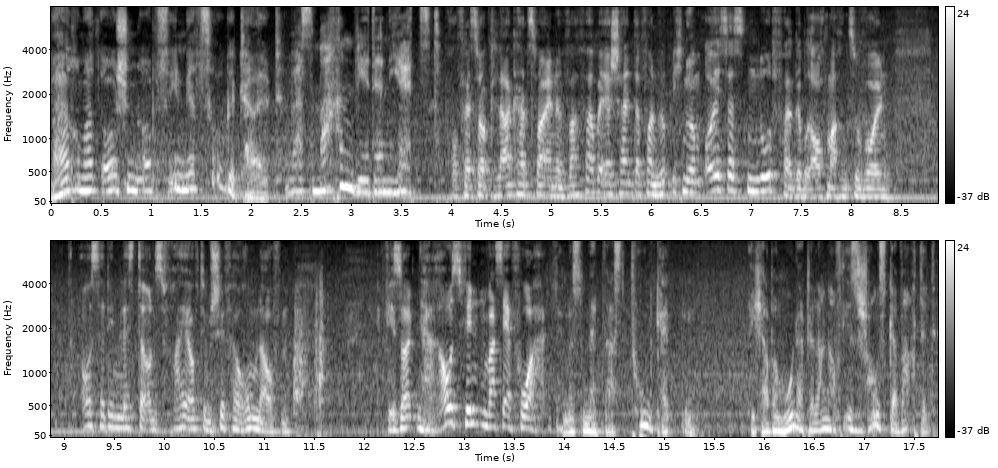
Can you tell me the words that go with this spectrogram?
Warum hat Ocean Ops ihn mir zugeteilt? Was machen wir denn jetzt? Professor Clark hat zwar eine Waffe, aber er scheint davon wirklich nur im äußersten Notfall Gebrauch machen zu wollen. Außerdem lässt er uns frei auf dem Schiff herumlaufen. Wir sollten herausfinden, was er vorhat. Wir müssen etwas tun, Captain. Ich habe monatelang auf diese Chance gewartet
